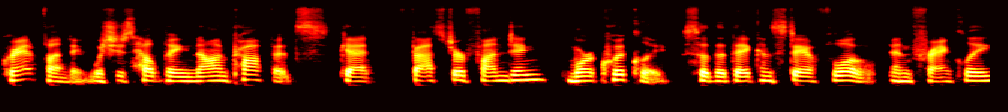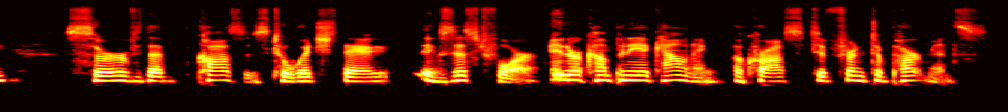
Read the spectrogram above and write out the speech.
Grant funding, which is helping nonprofits get faster funding more quickly so that they can stay afloat and frankly, serve the causes to which they exist for. Intercompany accounting across different departments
